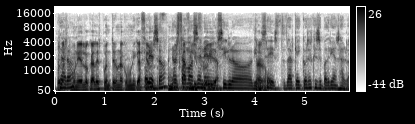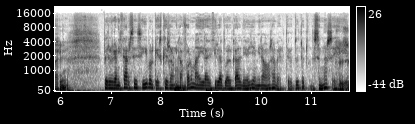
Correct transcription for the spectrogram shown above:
pues las comunidades locales pueden tener una comunicación Por eso, muy no estamos fácil y en el siglo Claro. XVI. Total, que hay cosas que se podrían salvar. Sí. Pero organizarse sí, porque es que es la única Mm. forma de ir a decirle a tu alcalde, oye, mira, vamos a ver, pero tú, te- no sé, Sí, sí,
